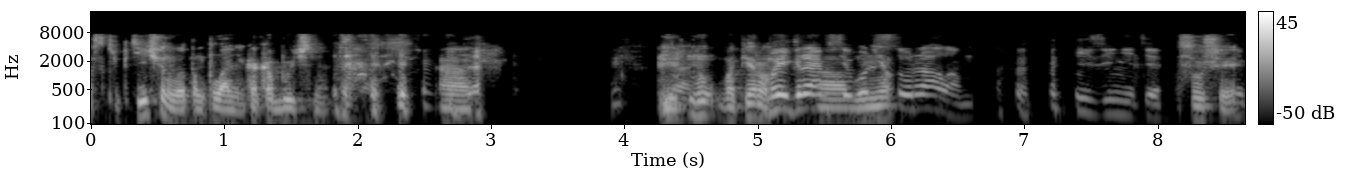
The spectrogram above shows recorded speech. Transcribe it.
скептичен в этом плане, как обычно. А, ну, во-первых... Мы играем а, всего лишь с Уралом. Извините. Слушай,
